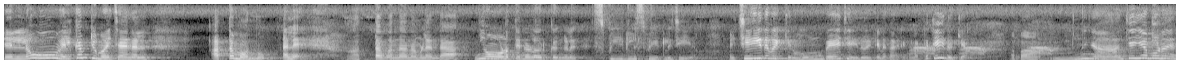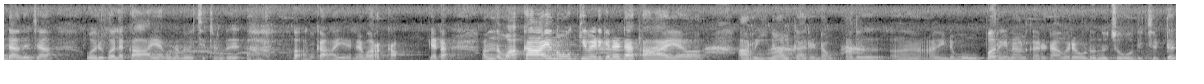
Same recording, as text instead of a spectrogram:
Hello welcome to my channel Atham വന്നു അല്ലേ? അത്തം വന്നാൽ നമ്മൾ എന്താ ഇനി ഓണത്തിനുള്ള ഒരുക്കങ്ങൾ സ്പീഡിൽ സ്പീഡിൽ ചെയ്യാം. ചെയ്ത് വെക്കണം മുമ്പേ ചെയ്ത് വെക്കുന്ന കാര്യങ്ങളൊക്കെ ചെയ്ത് വെക്കാം. അപ്പോൾ ഇന്ന് ഞാൻ ചെയ്യാൻ പോണത് എന്താണെന്ന് വെച്ചാൽ ഒരു കൊല കായ കൊണ്ടുവന്ന് വെച്ചിട്ടുണ്ട്. കായനെ വറക്കാം. കേട്ടോ? കായ നോക്കി മേടിക്കണം കേട്ടോ കായ അറിയുന്ന ആൾക്കാരുണ്ടാവും. അത് അതിന്റെ മൂപ്പ് അറിയുന്ന ആൾക്കാരുണ്ടാവും അവരോടൊന്ന് ചോദിച്ചിട്ട്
